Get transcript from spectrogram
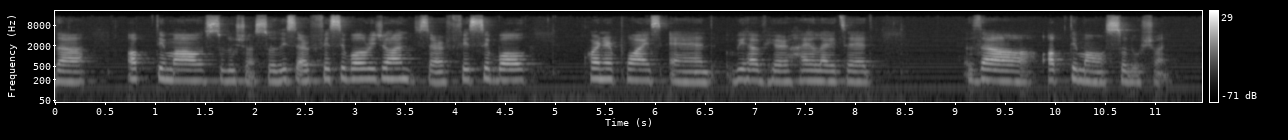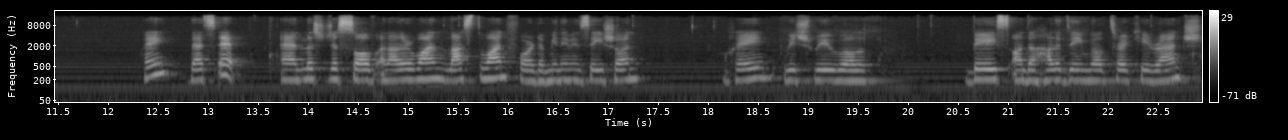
the optimal solution so these are feasible region these are feasible corner points and we have here highlighted the optimal solution. Okay that's it. And let's just solve another one last one for the minimization okay which we will base on the holiday meal turkey ranch.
